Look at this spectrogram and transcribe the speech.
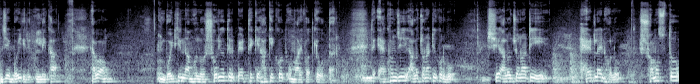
যে বইটির লেখা এবং বইটির নাম হলো শরীয়তের পেট থেকে হাকিকত ও মারিফতকে উদ্ধার। তো এখন যে আলোচনাটি করব, সে আলোচনাটি হেডলাইন হলো, সমস্ত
